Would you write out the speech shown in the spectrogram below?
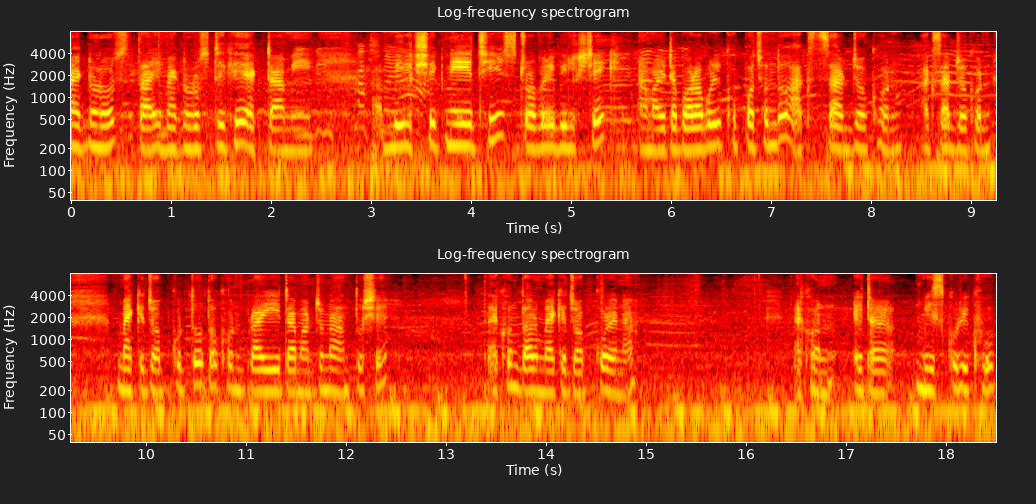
ম্যাকডোনাল্ডস তাই ম্যাকডোনাল্ডস থেকে একটা আমি মিল্ক শেক নিয়েছি স্ট্রবেরি মিল্কশেক আমার এটা বরাবরই খুব পছন্দ। আকসার যখন আকসার যখন ম্যাকে জব করতো, তখন প্রায় এটা আমার জন্য আনতো সে। তা এখন তার ম্যাকে জব করে না। এখন এটা মিস করি খুব।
